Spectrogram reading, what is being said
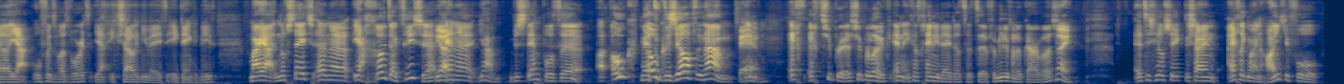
Eh, ja, of het wat wordt, ja, ik zou het niet weten. Ik denk het niet. Maar ja, nog steeds een eh, ja, grote actrice. Ja. En eh, ja, bestempeld ook met Ook. dezelfde naam. Echt, echt super, super leuk. En ik had geen idee dat het familie van elkaar was. Nee. Het is heel sick. Er zijn eigenlijk maar een handjevol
